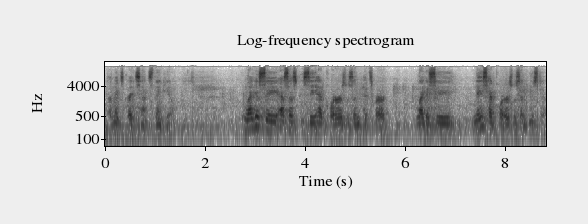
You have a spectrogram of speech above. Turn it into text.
That makes great sense. Thank you. Legacy SSPC headquarters was in Pittsburgh. Legacy NACE headquarters was in Houston.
